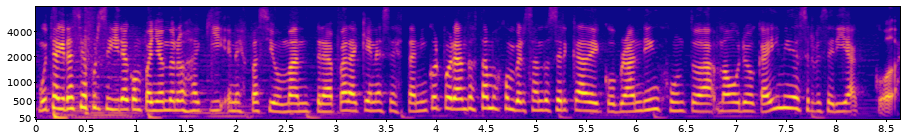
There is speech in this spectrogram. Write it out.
Muchas gracias por seguir acompañándonos aquí en Espacio Mantra. Para quienes se están incorporando, estamos conversando acerca de co-branding junto a Mauro Caimi de Cervecería Coda.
